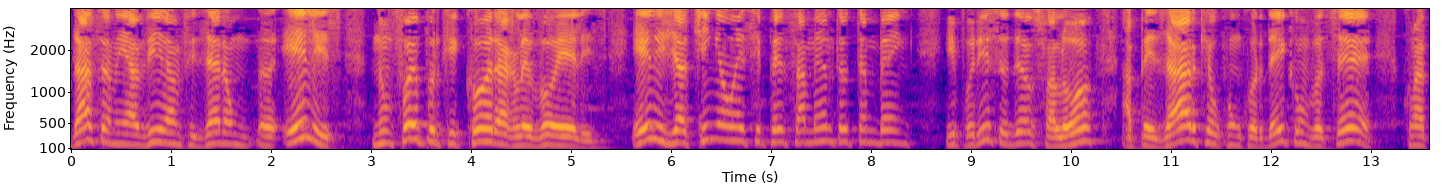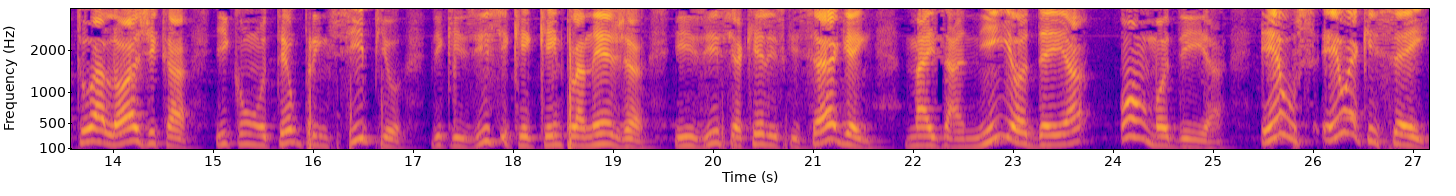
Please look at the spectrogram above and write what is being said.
Dasa Meaviram fizeram, eh, eles, não foi porque Cora levou eles, eles já tinham esse pensamento também. E por isso Deus falou, apesar que eu concordei com você, com a tua lógica e com o teu princípio de que existe que quem planeja e existe aqueles que seguem, mas a odeia um modia. Eu, eu é que sei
